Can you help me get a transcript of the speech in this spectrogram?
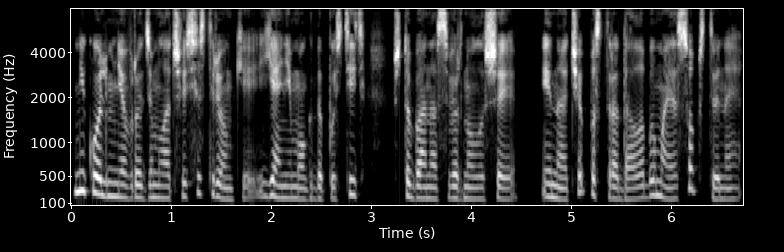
Николь мне вроде младшей сестренки. Я не мог допустить, чтобы она свернула шею. Иначе пострадала бы моя собственная.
